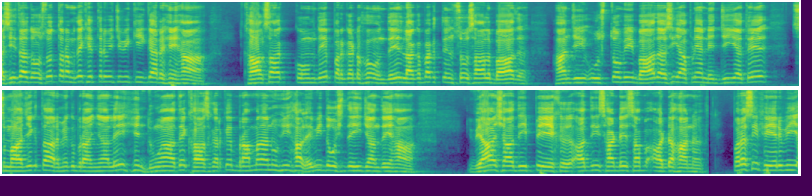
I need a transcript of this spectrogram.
ਅਸੀਂ ਤਾਂ ਦੋਸਤੋ ਧਰਮ ਦੇ ਖੇਤਰ ਵਿੱਚ ਵੀ ਕੀ ਕਰ ਰਹੇ ਹਾਂ? ਖਾਲਸਾ ਕੌਮ ਦੇ ਪ੍ਰਗਟ ਹੋਣ ਦੇ ਲਗਭਗ 300 ਸਾਲ ਬਾਅਦ। ਹਾਂਜੀ, ਉਸ ਤੋਂ ਵੀ ਬਾਅਦ ਅਸੀਂ ਆਪਣੀਆਂ ਨਿੱਜੀ ਅਤੇ ਸਮਾਜਿਕ ਧਾਰਮਿਕ ਬੁਰਾਈਆਂ ਲਈ ਹਿੰਦੂਆਂ ਅਤੇ ਖਾਸ ਕਰਕੇ ਬ੍ਰਾਹਮਣਾਂ ਨੂੰ ਹੀ ਹਾਲੇ ਵੀ ਦੋਸ਼ ਦੇਈ ਜਾਂਦੇ ਹਾਂ। ਵਿਆਹ, ਸ਼ਾਦੀ, ਭੇਖ ਆਦਿ ਸਾਡੇ ਸਭ ਅੱਡ ਹਨ। ਪਰ ਅਸੀਂ ਫੇਰ ਵੀ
